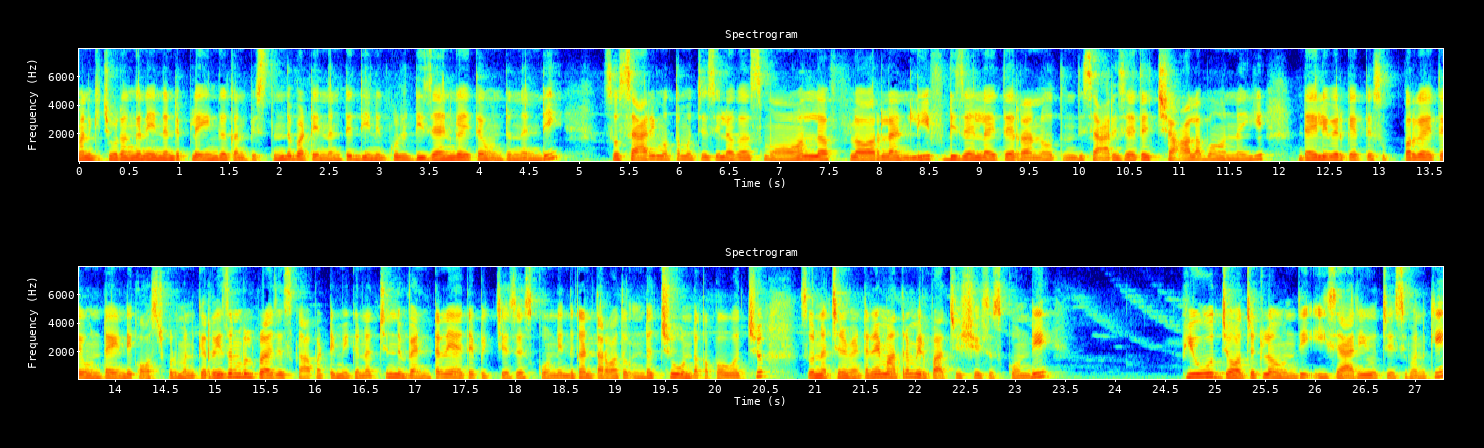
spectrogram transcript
మనకి చూడంగానే ఏంటంటే ప్లెయిన్గా కనిపిస్తుంది. బట్ ఏంటంటే దీనికి కూడా డిజైన్గా అయితే ఉంటుందండి. సో శారీ మొత్తం వచ్చేసి ఇలాగా స్మాల్ ఫ్లవర్ల అండ్ లీఫ్ డిజైన్లు అయితే రన్ అవుతుంది. శారీస్ అయితే చాలా బాగున్నాయి. డైలీ వేర్కి అయితే సూపర్గా అయితే ఉంటాయండి. కాస్ట్ కూడా మనకి రీజనబుల్ ప్రైజెస్ కాబట్టి మీకు నచ్చింది వెంటనే అయితే పిక్ చేసేసుకోండి. ఎందుకంటే తర్వాత ఉండొచ్చు ఉండకపోవచ్చు. సో నచ్చిన వెంటనే మాత్రం మీరు పర్చేస్ చేసేసుకోండి. ప్యూర్ జార్జెట్లో ఉంది ఈ శారీ వచ్చేసి మనకి.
